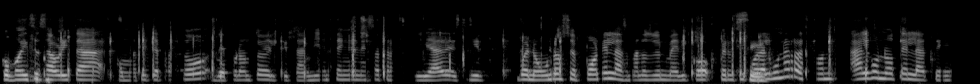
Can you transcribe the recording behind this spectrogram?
Como dices ahorita, como a ti te pasó, de pronto el que también tengan esa tranquilidad de decir, bueno, uno se pone en las manos de un médico, pero si por alguna razón algo no te late,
